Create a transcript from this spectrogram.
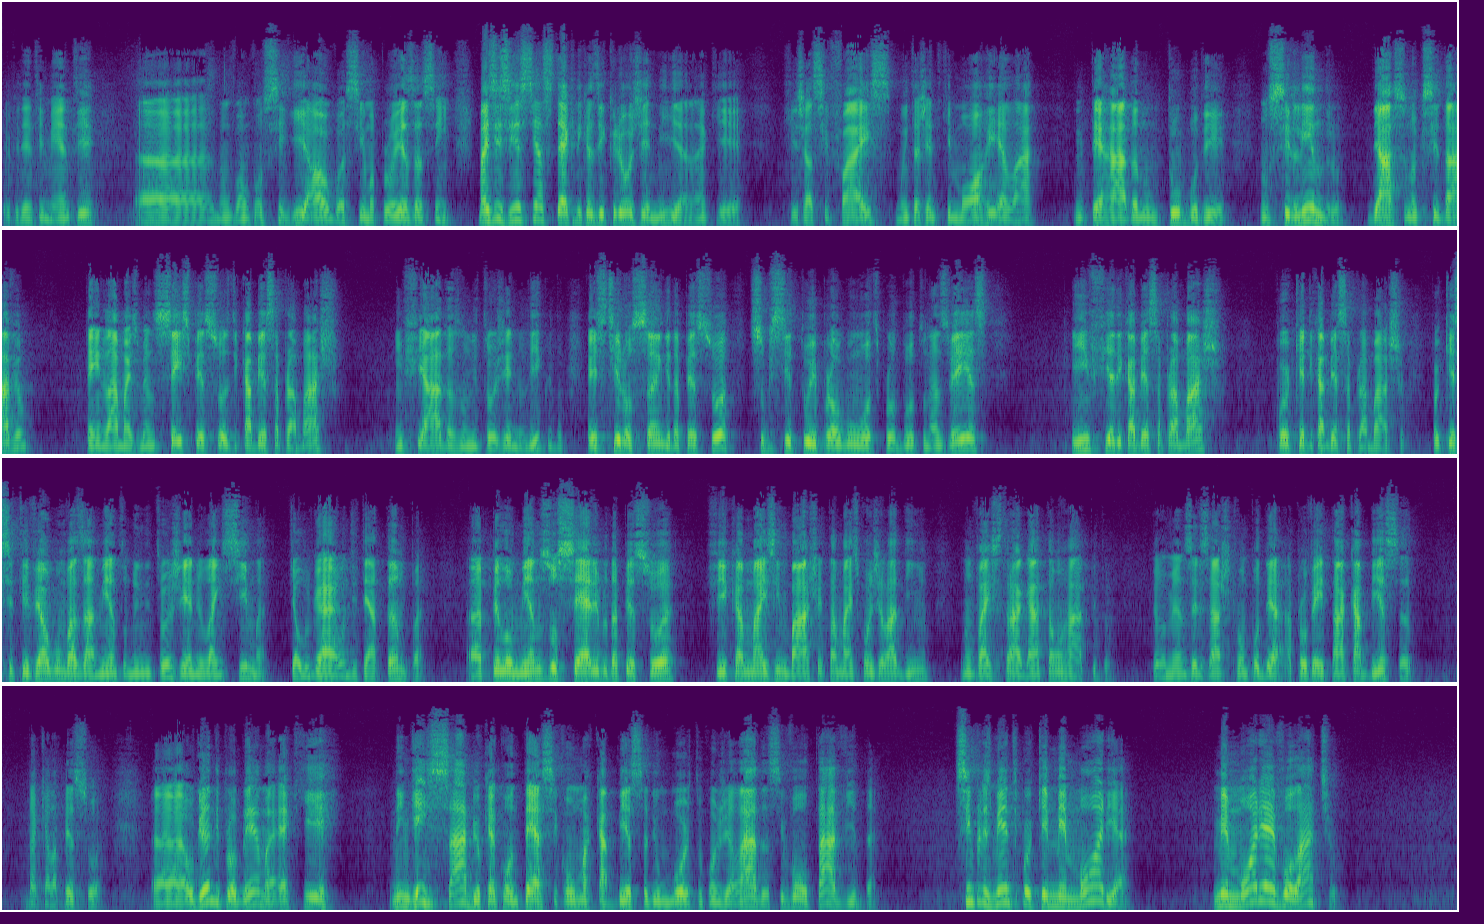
Evidentemente, uh, não vão conseguir algo assim, uma proeza assim. Mas existem as técnicas de criogenia, né, que, que já se faz. Muita gente que morre é lá enterrada num tubo de, num cilindro de aço inoxidável. Tem lá mais ou menos seis pessoas de cabeça para baixo, enfiadas no nitrogênio líquido. Eles tiram o sangue da pessoa, substituem por algum outro produto nas veias e enfia de cabeça para baixo. Por que de cabeça para baixo? porque se tiver algum vazamento no nitrogênio lá em cima, que é o lugar onde tem a tampa, uh, pelo menos o cérebro da pessoa fica mais embaixo e está mais congeladinho, não vai estragar tão rápido. Pelo menos eles acham que vão poder aproveitar a cabeça daquela pessoa. Uh, o grande problema é que ninguém sabe o que acontece com uma cabeça de um morto congelada se voltar à vida. Simplesmente porque memória, memória é volátil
